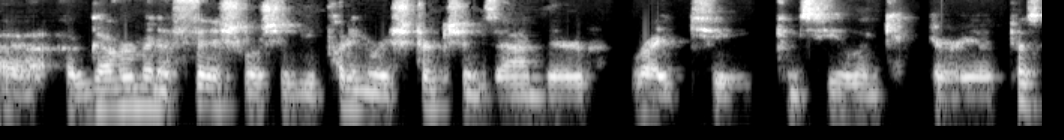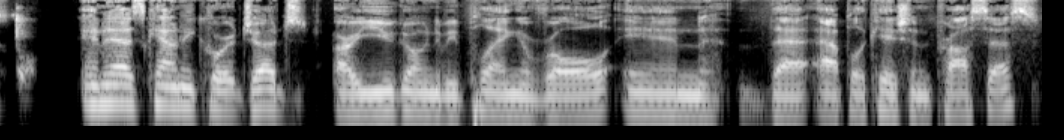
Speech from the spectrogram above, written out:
a, a government official should be putting restrictions on their right to conceal and carry a pistol. And as county court judge, are you going to be playing a role in that application process?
